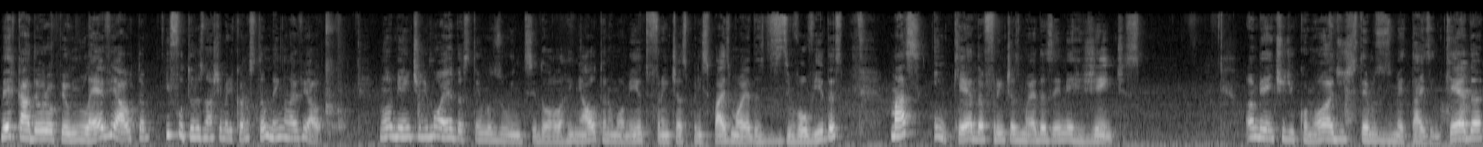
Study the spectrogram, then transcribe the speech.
mercado europeu em leve alta e futuros norte-americanos também em leve alta. No ambiente de moedas, temos o índice dólar em alta no momento, frente às principais moedas desenvolvidas, mas em queda frente às moedas emergentes. Ambiente de commodities, temos os metais em queda,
